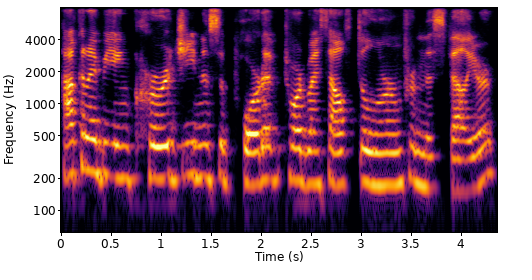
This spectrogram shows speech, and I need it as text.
How can I be encouraging and supportive toward myself to learn from this failure?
